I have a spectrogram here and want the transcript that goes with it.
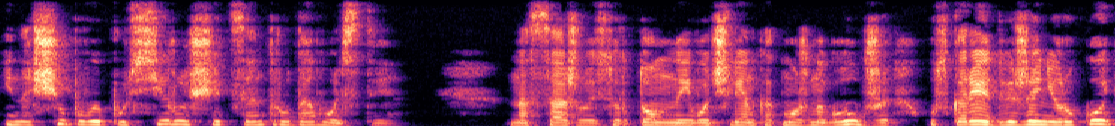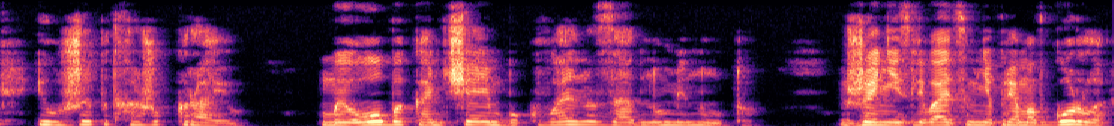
и нащупываю пульсирующий центр удовольствия. Насаживаясь ртом на его член как можно глубже, ускоряю движение рукой и уже подхожу к краю. Мы оба кончаем буквально за одну минуту. Женя изливается мне прямо в горло,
